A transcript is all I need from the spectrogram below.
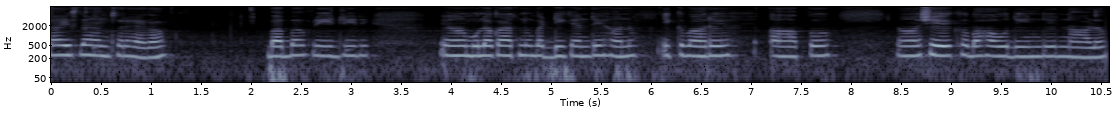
ਤਾਂ ਇਸ ਦਾ ਆਨਸਰ ਹੈਗਾ ਬਾਬਾ ਫਰੀਦ ਜੀ ਦੀ ਅ, ਮੁਲਾਕਾਤ ਨੂੰ ਵੱਡੀ ਕਹਿੰਦੇ ਹਨ ਇੱਕ ਵਾਰ ਆਪ ਸ਼ੇਖ ਬਹਾਉਦੀਨ ਦੇ ਨਾਲ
